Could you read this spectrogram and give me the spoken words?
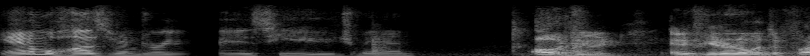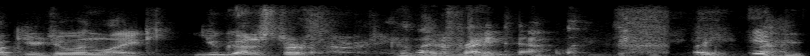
Animal husbandry is huge, man. Oh, dude! And if you don't know what the fuck you're doing, like you got to start learning, like right now. Like, like It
